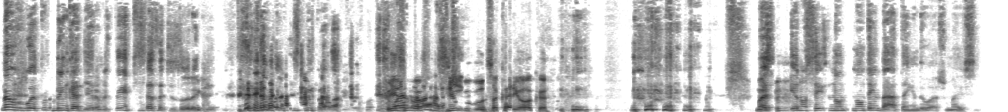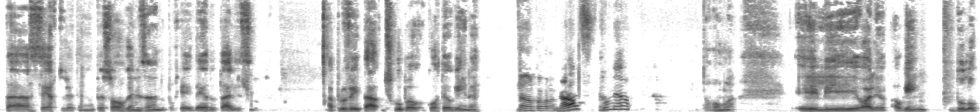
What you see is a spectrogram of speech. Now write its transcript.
Não, Gugu, é tudo brincadeira, mas tem essa tesoura aqui. Ir pra lá. Beijo meu vizinho, Gugu, sou carioca. Mas eu não sei, não, não tem data ainda, eu acho, mas tá certo, já tem um pessoal organizando, porque a ideia do Thales aproveitar. Desculpa, eu cortei alguém, né? Não, não, pode falar. Não, tu mesmo. Então vamos lá. Ele, olha, alguém do,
